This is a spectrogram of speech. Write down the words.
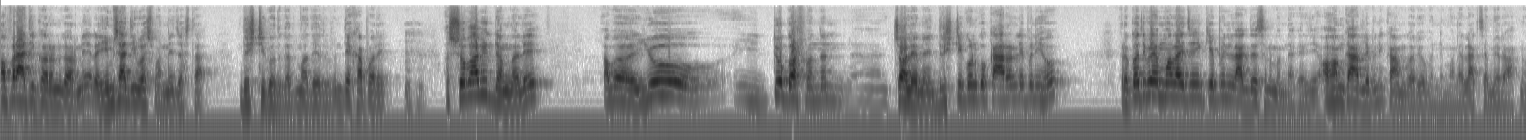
अपराधीकरण गर्ने र हिंसा दिवस भन्ने जस्ता दृष्टिकोणगत मतभेदहरू पनि देखा परे। स्वाभाविक ढङ्गले अब यो त्यो गठबन्धन चलेन। दृष्टिकोणको कारणले पनि हो। र कतिपय मलाई चाहिँ के पनि लाग्दछन् भन्दाखेरि चाहिँ अहङ्कारले पनि काम गर्यो भन्ने मलाई लाग्छ मेरो आफ्नो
